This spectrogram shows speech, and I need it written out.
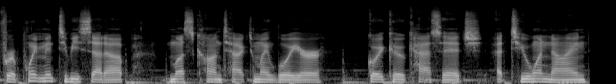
For appointment to be set up, must contact my lawyer, Gojko Kasich, at 219.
